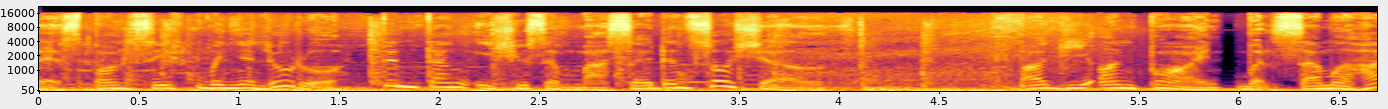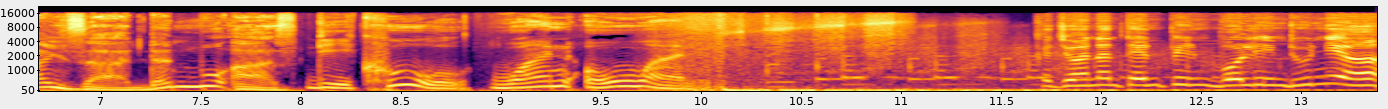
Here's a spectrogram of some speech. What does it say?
Responsif menyeluruh tentang isu semasa dan sosial. Pagi on point bersama Haiza dan Muaz. Di Cool 101. Kejohanan Tenpin Bowling Dunia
